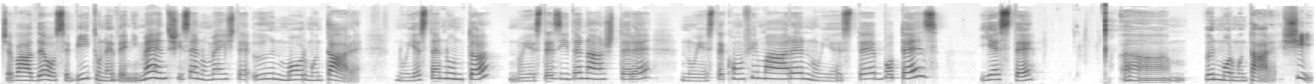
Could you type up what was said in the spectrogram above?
ceva deosebit, un eveniment și se numește înmormântare. Nu este nuntă, nu este zi de naștere, nu este confirmare, nu este botez, este uh, înmormântare. Și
